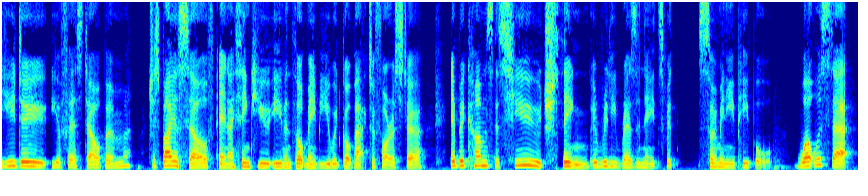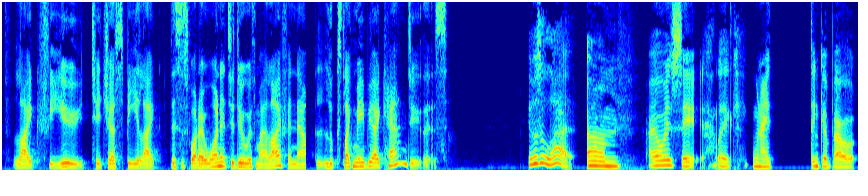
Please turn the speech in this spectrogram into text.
you do your first album just by yourself, and I think you even thought maybe you would go back to Forrister. It becomes this huge thing. It really resonates with so many people. What was that like for you to just be like, this is what I wanted to do with my life, and now it looks like maybe I can do this? It was a lot. Um, I always say, like, when I think about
